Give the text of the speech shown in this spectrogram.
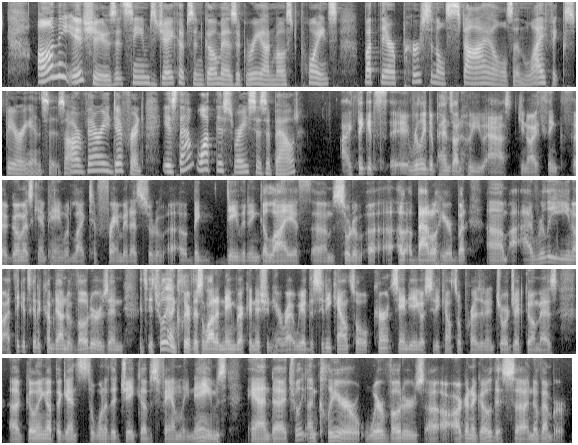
On the issues, it seems Jacobs and Gomez agree on most points, but their personal styles and life experiences are very different. Is that what this race is about? I think it's it really depends on who you ask. You know, I think the Gomez campaign would like to frame it as sort of a, a big David and Goliath um, sort of a, a, a, battle here. But um, I really, you know, I think it's going to come down to voters, and it's, it's really unclear if there's a lot of name recognition here, right? We have the city council, current San Diego City Council president Georgette Gomez, uh, going up against one of the Jacobs family names, and uh, it's really unclear where voters uh, are going to go this uh, November.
